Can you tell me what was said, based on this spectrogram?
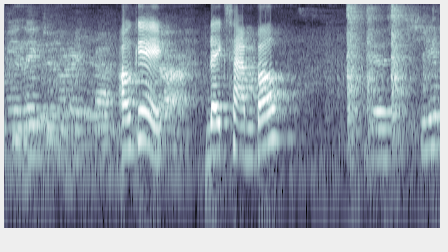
Milik mereka. Oke, the example The sheep.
